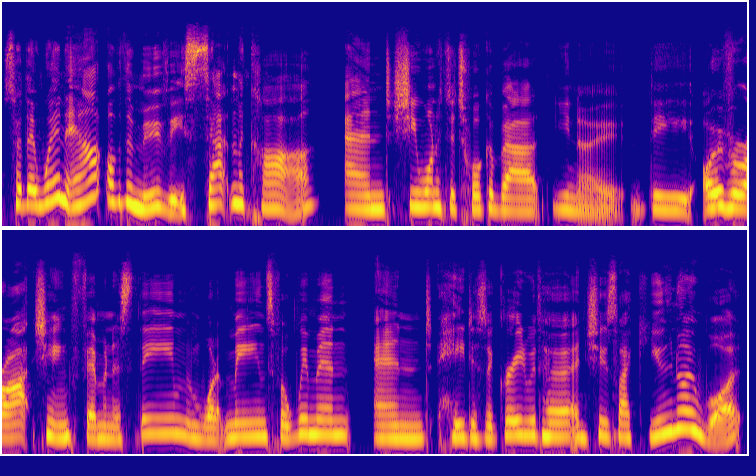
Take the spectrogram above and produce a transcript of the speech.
So they went out of the movie, sat in the car, and she wanted to talk about, you know, the overarching feminist theme and what it means for women. And he disagreed with her. And she's like, you know what?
